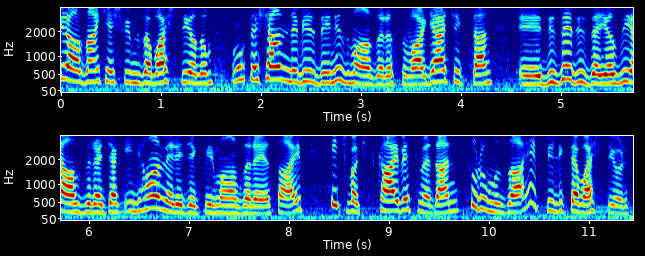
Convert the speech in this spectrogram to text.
Birazdan keşfimize başlayalım. Muhteşem de bir deniz manzarası var. Gerçekten e, dize dize yazı yazdıracak, ilham verecek bir manzaraya sahip. Hiç vakit kaybetmeden turumuza hep birlikte başlıyoruz.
